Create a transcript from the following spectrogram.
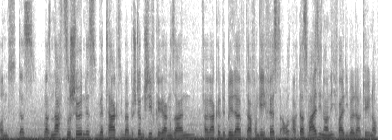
Und das, was nachts so schön ist, wird tagsüber bestimmt schiefgegangen sein. Verwackelte Bilder, davon gehe ich fest aus. Auch das weiß ich noch nicht, weil die Bilder natürlich noch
